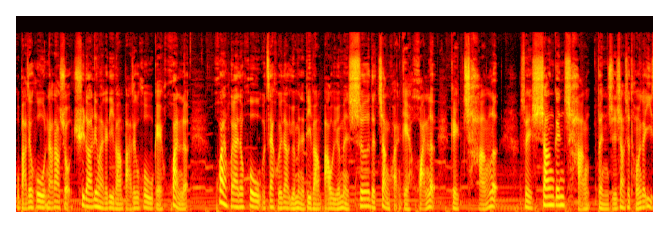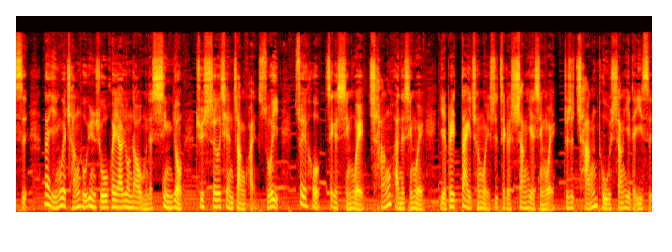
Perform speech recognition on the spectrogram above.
我把这个货物拿到手，去到另外一个地方把这个货物给换了，换回来的货物我再回到原本的地方，把我原本赊的账款给还了，给偿了。所以商跟长本质上是同一个意思。那也因为长途运输会要用到我们的信用去赊欠账款，所以最后这个行为偿还的行为也被代称为是这个商业行为，就是长途商业的意思。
